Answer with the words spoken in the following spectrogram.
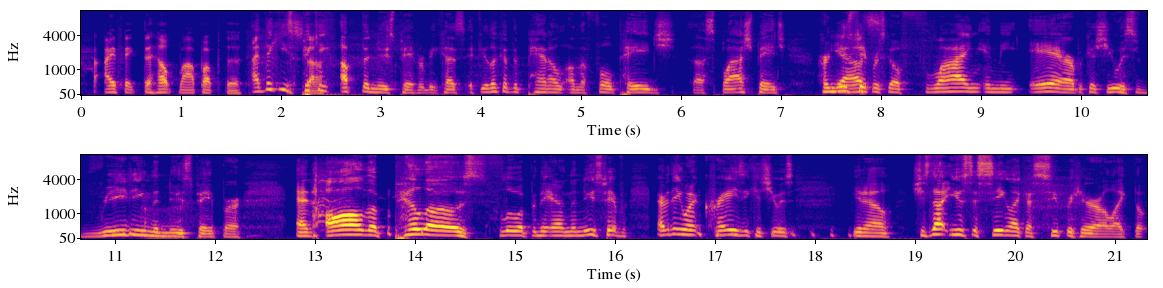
I think, to help mop up the. I think he's picking up the newspaper because if you look at the panel on the full page, uh, splash page, her Yes. newspapers go flying in the air because she was reading the newspaper. And all the pillows flew up in the air, and the newspaper, everything went crazy because she was, you know, she's not used to seeing like a superhero like the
